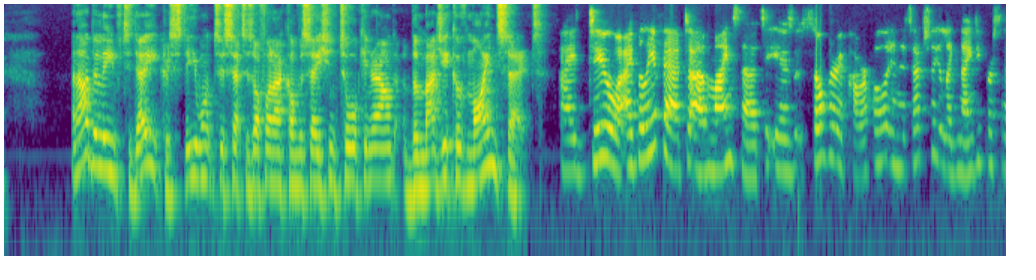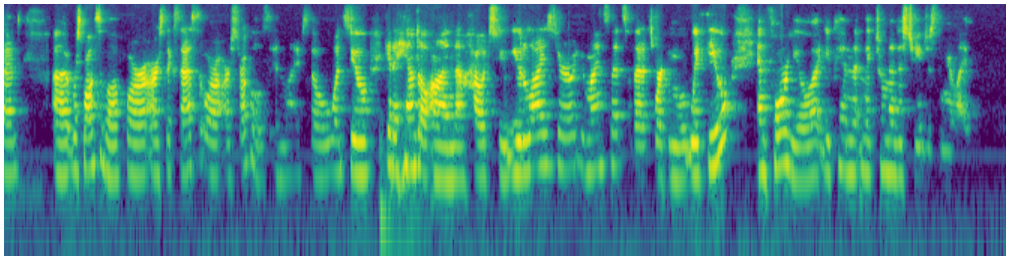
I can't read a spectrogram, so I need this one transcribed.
And I believe today, Christy, you want to set us off on our conversation talking around the magic of mindset. I do. I believe that uh, mindset is so very powerful, and it's actually like 90% uh, responsible for our success or our struggles in life. So once you get a handle on how to utilize your, your mindset so that it's working with you and for you, uh, you can make tremendous changes in your life.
